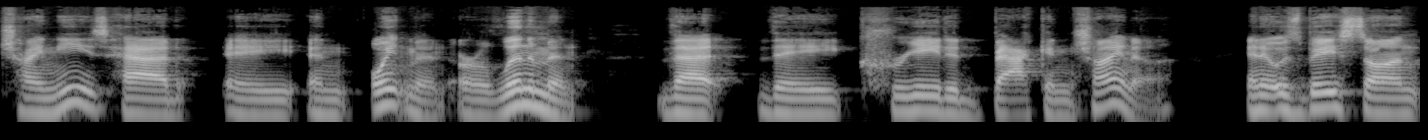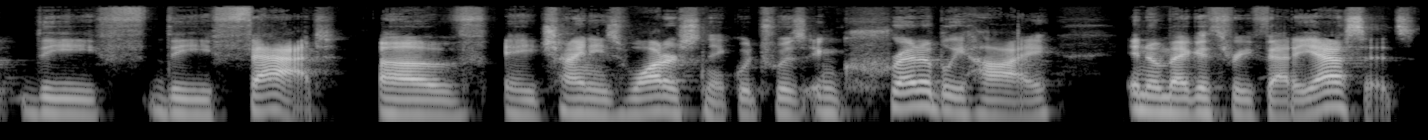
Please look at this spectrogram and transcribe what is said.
Chinese had a, an ointment or a liniment that they created back in China. And it was based on the, the fat of a Chinese water snake, which was incredibly high in omega 3 fatty acids,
